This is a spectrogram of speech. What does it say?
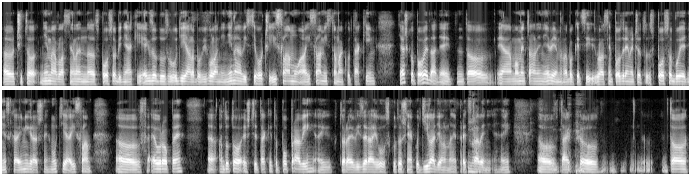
e, či to nemá vlastne len spôsobiť nejaký exodus ľudí alebo vyvolanie nenávisti voči islamu a islamistom ako takým. Ťažko povedať, aj to ja momentálne neviem, lebo keď si vlastne pozrieme, čo to spôsobuje dneska imigračné hnutie a islám e, v Európe, e, a do toho ešte takéto popravy, ktoré vyzerajú skutočne ako divadelné predstavenie. No. Hej. O, e, tak o, to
